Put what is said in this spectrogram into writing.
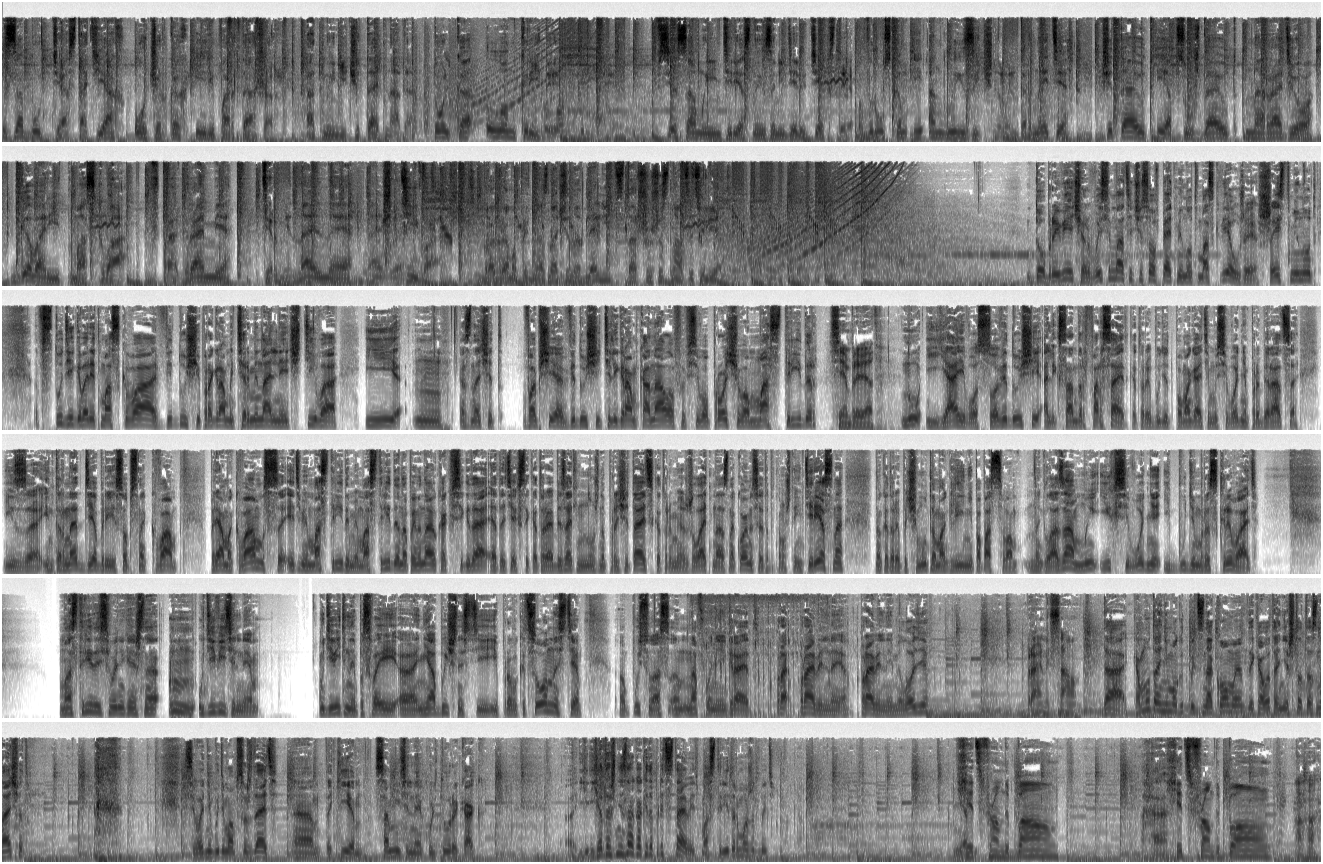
Забудьте о статьях, очерках и репортажах. Отныне читать надо только лонгриды. Все самые интересные за неделю тексты в русском и англоязычном интернете читают и обсуждают на радио «Говорит Москва» в программе «Терминальное чтиво». Программа предназначена для лиц старше 16 лет. Добрый вечер. 18 часов 5 минут в Москве, уже 6 минут. В студии «Говорит Москва» ведущий программы «Терминальное чтиво» и, значит, вообще ведущий телеграм-каналов и всего прочего Мастридер. Всем привет. Ну и я, его соведущий Александр Форсайт, который будет помогать ему сегодня пробираться из э, интернет-дебри и, собственно, к вам. Прямо к вам с этими мастридами. Мастриды, напоминаю, как всегда, это тексты, которые обязательно нужно прочитать, с которыми желательно ознакомиться, это потому что интересно, но которые почему-то могли не попасться вам на глаза. Мы их сегодня и будем раскрывать. Мастриды сегодня, конечно, удивительные удивительные по своей э, необычности и провокационности. Э, пусть у нас э, на фоне играет пра- правильные, правильные мелодии. Правильный саунд. Да, кому-то они могут быть знакомы, для кого-то они что-то значат. Сегодня будем обсуждать э, такие сомнительные культуры, как... Э, я даже не знаю, как это представить. Мастридер, может быть? Нет. Hits from the bone. Ага. Hits from the bone. Ага.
